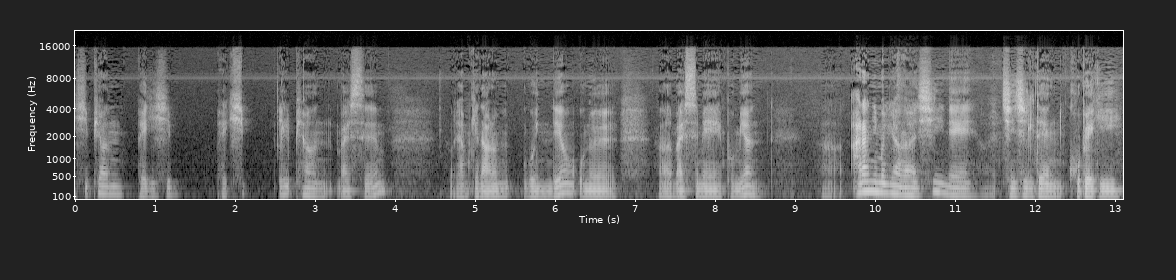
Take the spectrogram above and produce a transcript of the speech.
시편 120 111편 말씀 우리 함께 나누고 있는데요. 오늘 어, 말씀에 보면 어, 하나님을 향한 시인의 진실된 고백이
